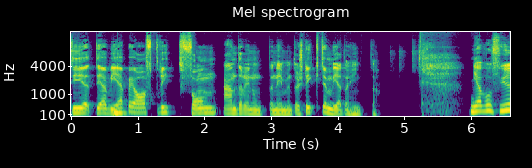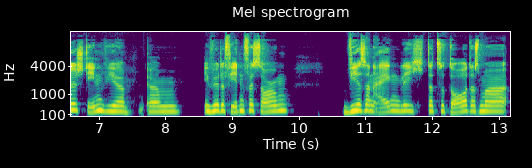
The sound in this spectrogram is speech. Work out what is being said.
die, der Werbeauftritt von anderen Unternehmen, da steckt ja mehr dahinter. Ja, wofür stehen wir? Ähm, ich würde auf jeden Fall sagen, wir sind eigentlich dazu da, dass wir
